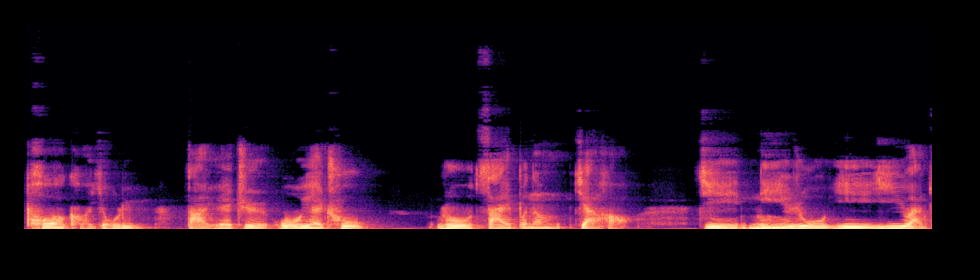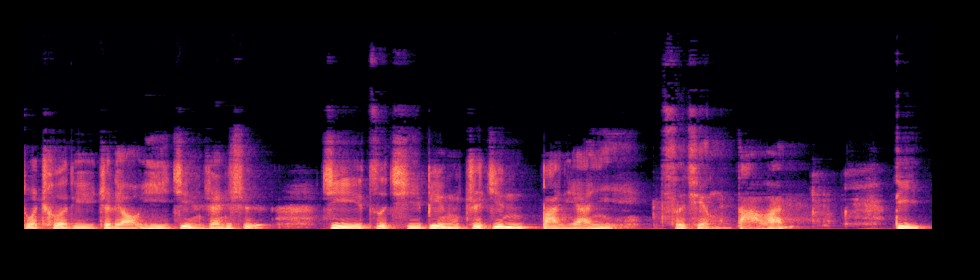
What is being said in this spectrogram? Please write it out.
颇可忧虑。大约至五月初。如再不能见好，即拟入医医院做彻底治疗，已尽人事。即自起病至今半年矣，此请大安。弟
